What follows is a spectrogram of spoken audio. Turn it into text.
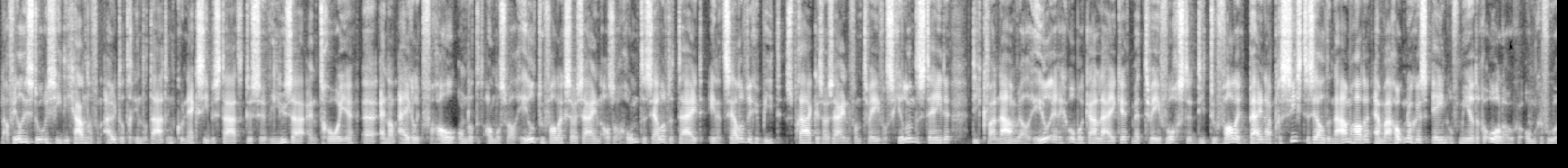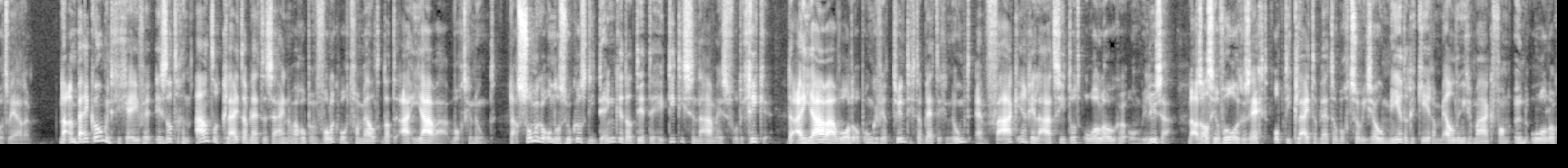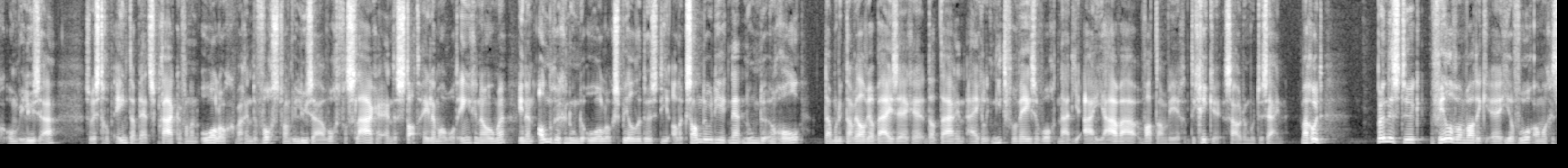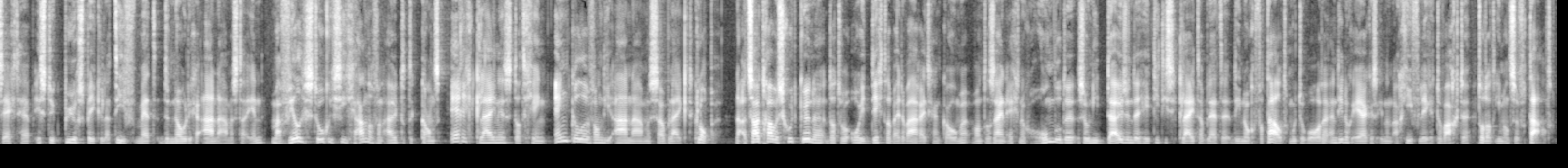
Nou, veel historici die gaan ervan uit dat er inderdaad een connectie bestaat tussen Wilusa en Troje. Uh, en dan eigenlijk vooral omdat het anders wel heel toevallig zou zijn als er rond dezelfde tijd in hetzelfde gebied sprake zou zijn van twee verschillende steden die qua naam wel heel erg op elkaar lijken, met twee vorsten die toevallig bijna precies dezelfde naam hadden en waar ook nog eens één of meerdere oorlogen omgevoerd werden. Nou, een bijkomend gegeven is dat er een aantal kleitabletten zijn waarop een volk wordt vermeld dat de Ahiawa wordt genoemd. Nou, sommige onderzoekers die denken dat dit de Hethitische naam is voor de Grieken. De Ahiawa worden op ongeveer 20 tabletten genoemd en vaak in relatie tot oorlogen om Wilusa. Nou, zoals hiervoor gezegd, op die kleitabletten wordt sowieso meerdere keren melding gemaakt van een oorlog om Wilusa. Zo is er op één tablet sprake van een oorlog waarin de vorst van Wilusa wordt verslagen en de stad helemaal wordt ingenomen. In een andere genoemde oorlog speelde dus die Alexander die ik net noemde een rol. Daar moet ik dan wel weer bij zeggen dat daarin eigenlijk niet verwezen wordt naar die Ahiawa, wat dan weer de Grieken zouden moeten zijn. Maar goed, punt is natuurlijk, veel van wat ik eh, hiervoor allemaal gezegd heb, is natuurlijk puur speculatief met de nodige aannames daarin. Maar veel historici gaan ervan uit dat de kans erg klein is dat geen enkele van die aannames zou blijken te kloppen. Nou, het zou trouwens goed kunnen dat we ooit dichter bij de waarheid gaan komen, want er zijn echt nog honderden, zo niet duizenden Hethitische kleitabletten die nog vertaald moeten worden en die nog ergens in een archief liggen te wachten totdat iemand ze vertaalt.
